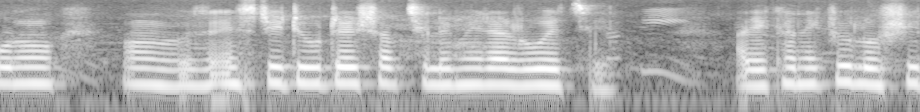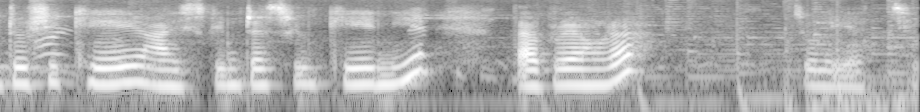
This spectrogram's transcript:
কোনো ইনস্টিটিউটের সব ছেলেমেয়েরা রয়েছে। আর এখানে একটু লস্যি টসি খেয়ে আইসক্রিম টাইসক্রিম খেয়ে নিয়ে তারপরে আমরা চলে যাচ্ছি।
